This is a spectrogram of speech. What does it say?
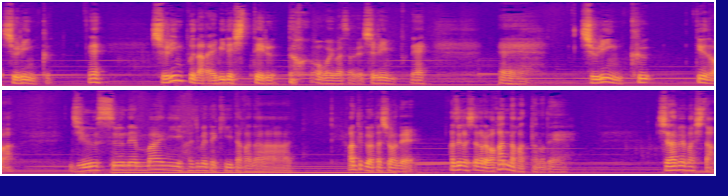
シュリンク。ね。シュリンプならエビで知っている と思いますのでシュリンプね、えー、シュリンクっていうのは十数年前に初めて聞いたかな。あの時私はね恥ずかしながら分かんなかったので調べました。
